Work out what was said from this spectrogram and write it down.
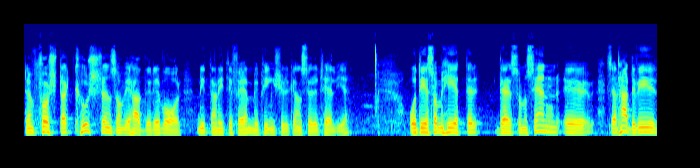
Den första kursen som vi hade det var 1995 med Pingstkyrkan Södertälje. Och det som heter, det som sen, eh, sen hade vi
